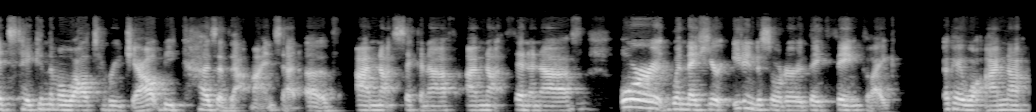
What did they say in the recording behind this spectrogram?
it's taken them a while to reach out because of that mindset of i'm not sick enough i'm not thin enough. Mm-hmm. Or when they hear eating disorder they think like okay well i'm not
